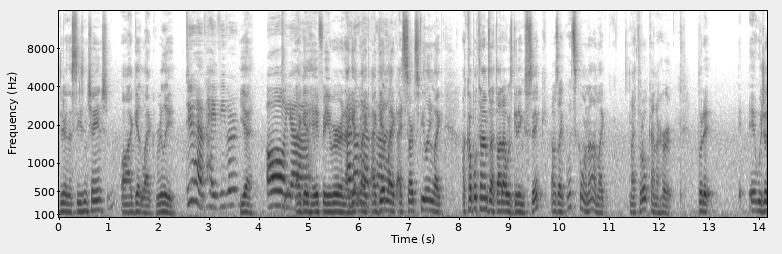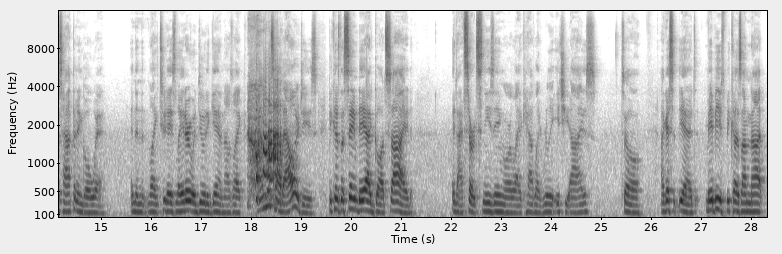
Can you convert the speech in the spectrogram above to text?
during the season change, oh, I get like really Do you have hay fever? yeah. Oh yeah. I get hay fever and I, I get like I get like I starts feeling like a couple times I thought I was getting sick. I was like, what's going on? Like my throat kind of hurt, but it it would just happen and go away. And then like two days later, it would do it again. And I was like, I must have allergies because the same day I'd go outside and I'd start sneezing or like have like really itchy eyes. So I guess yeah, maybe it's because I'm not.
